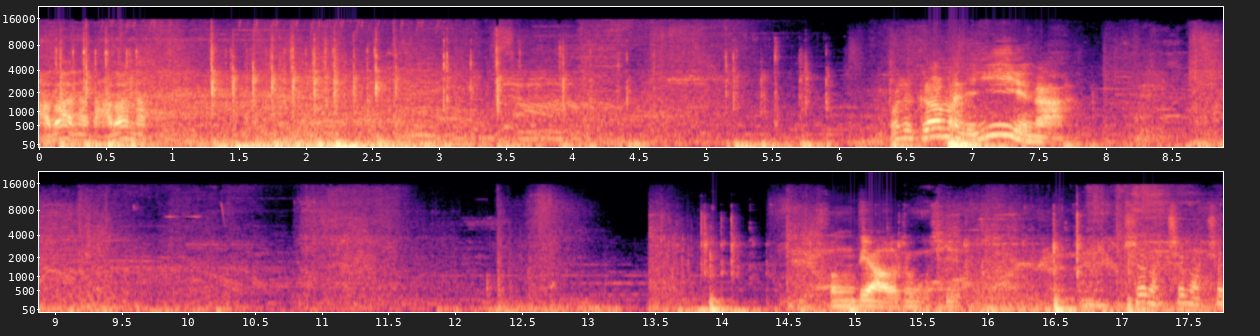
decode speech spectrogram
打断他，打断他，不是哥们，你 e 呢？崩掉了这武器，吃吧，吃吧，吃。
